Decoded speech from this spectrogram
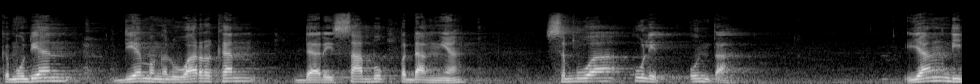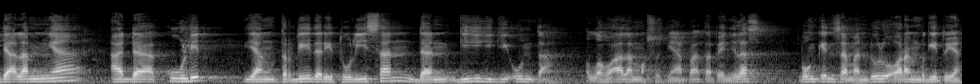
kemudian dia mengeluarkan dari sabuk pedangnya sebuah kulit unta yang di dalamnya ada kulit yang terdiri dari tulisan dan gigi-gigi unta. Allah alam maksudnya apa, tapi yang jelas mungkin zaman dulu orang begitu ya.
